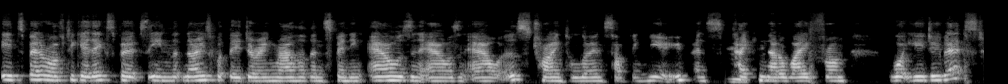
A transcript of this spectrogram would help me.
it's better off to get experts in that knows what they're doing rather than spending hours and hours and hours trying to learn something new and Mm. taking that away from what you do best.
